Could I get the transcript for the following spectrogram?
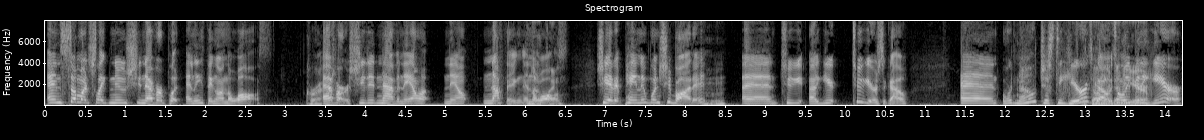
And so much like new, she never put anything on the walls. correct. ever. She didn't have a nail, nail, nothing in the Nothing. walls. She had it painted when she bought it, Mm-hmm. and two a year, two years ago, and or no, just a year It's ago. only it's been a only been a year.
